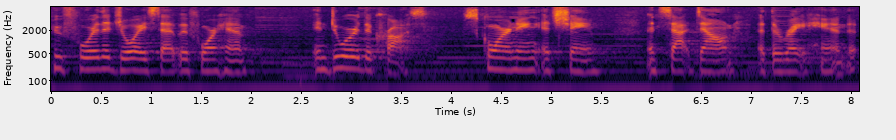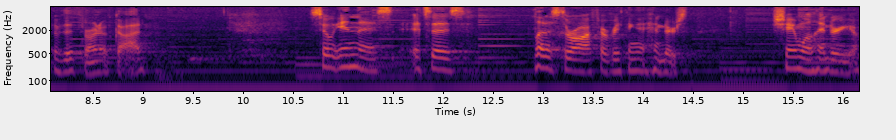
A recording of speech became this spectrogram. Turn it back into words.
who for the joy set before him endured the cross, scorning its shame, and sat down at the right hand of the throne of God. So in this, it says, let us throw off everything that hinders. Shame will hinder you.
